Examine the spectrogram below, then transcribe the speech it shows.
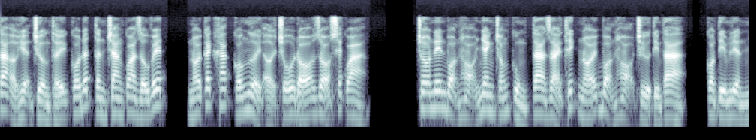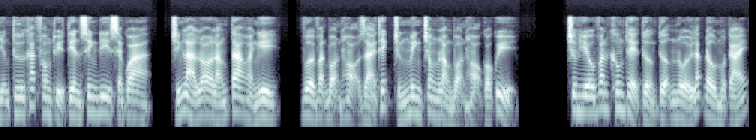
ta ở hiện trường thấy có đất tân trang qua dấu vết, nói cách khác có người ở chỗ đó dò xét qua. Cho nên bọn họ nhanh chóng cùng ta giải thích nói bọn họ trừ tìm ta, còn tìm liền những thứ khác phong thủy tiên sinh đi xem qua, chính là lo lắng ta hoài nghi, vừa vặn bọn họ giải thích chứng minh trong lòng bọn họ có quỷ. Trương hiếu văn không thể tưởng tượng nổi lắc đầu một cái,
